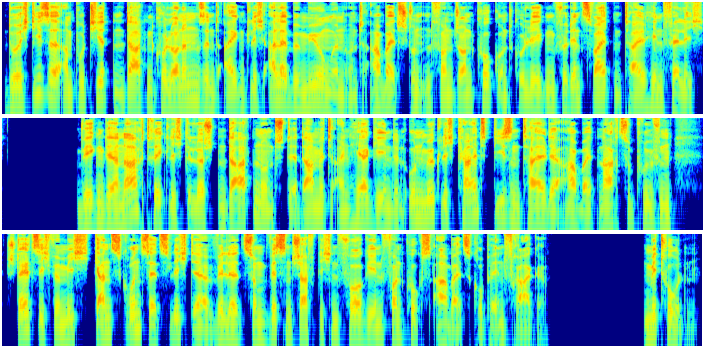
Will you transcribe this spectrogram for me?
Durch diese amputierten Datenkolonnen sind eigentlich alle Bemühungen und Arbeitsstunden von John Cook und Kollegen für den zweiten Teil hinfällig. Wegen der nachträglich gelöschten Daten und der damit einhergehenden Unmöglichkeit, diesen Teil der Arbeit nachzuprüfen, stellt sich für mich ganz grundsätzlich der Wille zum wissenschaftlichen Vorgehen von Cooks Arbeitsgruppe in Frage. Methoden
